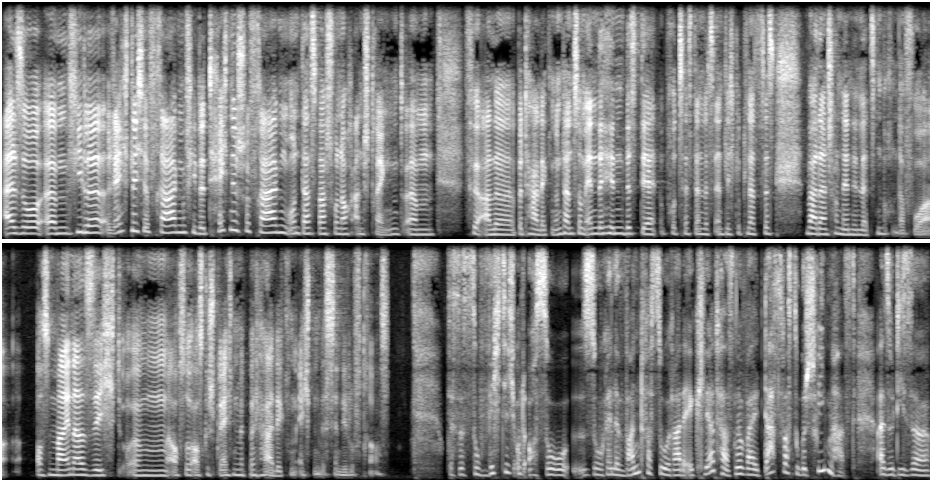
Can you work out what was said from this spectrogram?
Also ähm, viele rechtliche Fragen, viele technische Fragen und das war schon auch anstrengend ähm, für alle Beteiligten. Und dann zum Ende hin, bis der Prozess dann letztendlich geplatzt ist, war dann schon in den letzten Wochen davor aus meiner Sicht, ähm, auch so aus Gesprächen mit Beteiligten, echt ein bisschen die Luft raus das ist so wichtig und auch so, so relevant, was du gerade erklärt hast, ne? weil das, was du beschrieben hast, also diese,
